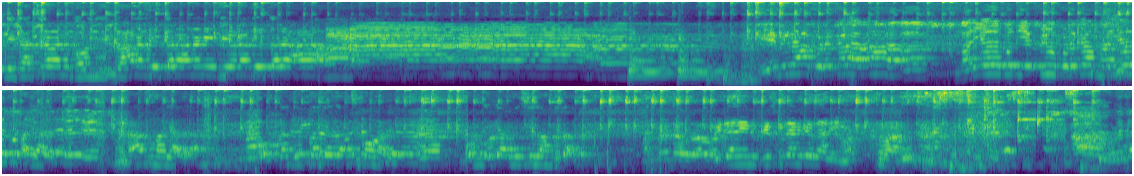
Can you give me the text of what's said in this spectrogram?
ఇట్లా చచ్చిన అనుకో నీ ప్రాణం తీస్తారా నీ జీవనం తీస్తారా ఏమిరా కొడక? మర్యాద కొద్ది చెప్పిన కొడక మర్యాద కొద్ది నాకు మర్యాద? ఒక్క దెబ్బకే చచ్చిపోవాలి. అందుకే విసి చంపుతారు. నేను కాదు కొడక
